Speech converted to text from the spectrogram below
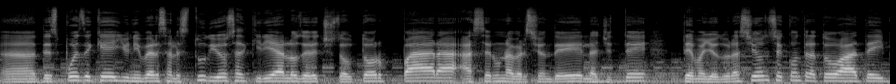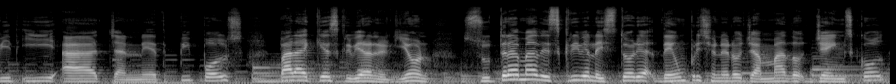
Ah, después de que Universal Studios adquiriera los derechos de autor para hacer una versión de La GT de mayor duración, se contrató a David y a Janet Peoples para que escribieran el guion. Su trama describe la historia de un prisionero llamado James Cole,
